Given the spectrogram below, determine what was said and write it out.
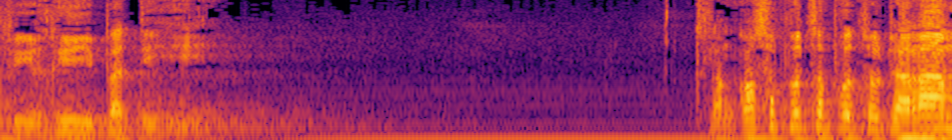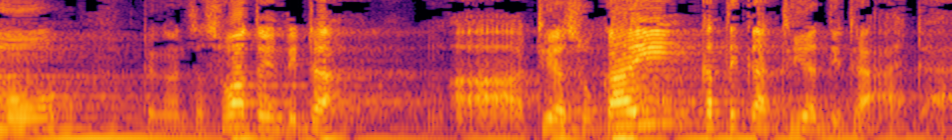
fi ribatihi. Dalam kau sebut-sebut saudaramu dengan sesuatu yang tidak uh, dia sukai ketika dia tidak ada.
